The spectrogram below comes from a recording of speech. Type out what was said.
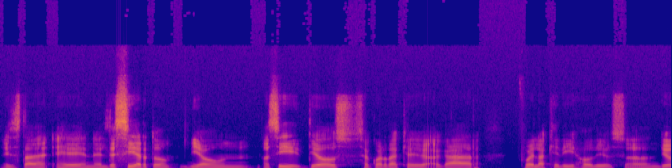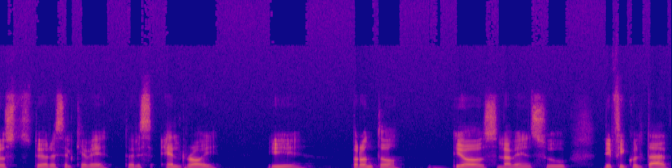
está en el desierto y aún así Dios se acuerda que Agar fue la que dijo, Dios, ah, Dios, tú eres el que ve, tú eres el Roy. Y pronto Dios la ve en su dificultad,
